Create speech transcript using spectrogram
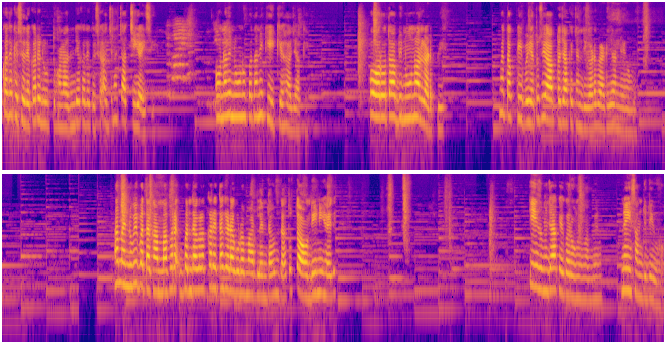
ਕਦੇ ਕਿਸੇ ਦੇ ਘਰੇ ਲੁੱਟਾਂ ਲਾ ਦਿੰਦੀ ਆ, ਕਦੇ ਕਿਸੇ ਅੱਜ ਨਾ ਚਾਚੀ ਆਈ ਸੀ। ਉਹਨਾਂ ਦੀ ਨੂੰਹ ਨੂੰ ਪਤਾ ਨਹੀਂ ਕੀ ਕਿਹਾ ਜਾ ਕੇ। ਹੋਰ ਉਹ ਤਾਂ ਆਪਦੀ ਨੂੰਹ ਨਾਲ ਲੜ ਪਈ। ਮੈਂ ਤੱਕੀ ਪਈ ਆ, ਤੁਸੀਂ ਆਪ ਤਾਂ ਜਾ ਕੇ ਚੰਡੀਗੜ੍ਹ ਬੈਠ ਜਾਂਦੇ ਹੋ ਹਾਂ, ਮੈਨੂੰ ਵੀ ਪਤਾ ਕੰਮ ਆ, ਪਰ ਬੰਦਾ ਕੋਲ ਘਰੇ ਤਾਂ ਗੇੜਾ ਗੂੜਾ ਮਾਰ ਲੈਂਦਾ ਹੁੰਦਾ, ਤੂੰ ਤਾਂ ਆਉਂਦੀ ਨਹੀਂ ਹੈਗੀ। ਕੀ ਸਮਝਾ ਕੇ ਕਰੂੰਗੀ ਮੰਮੀ ਨੂੰ? ਨਹੀਂ ਸਮਝਦੀ ਉਹ।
